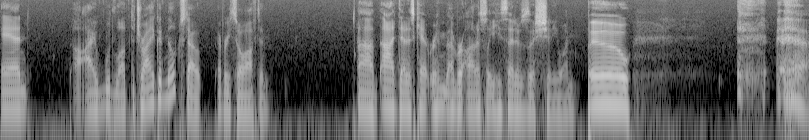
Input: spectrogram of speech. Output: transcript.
and I would love to try a good milk stout every so often. Uh, ah, Dennis can't remember honestly. He said it was a shitty one. Boo.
